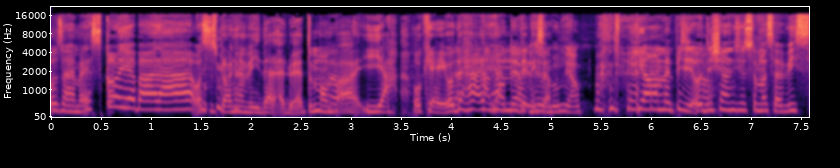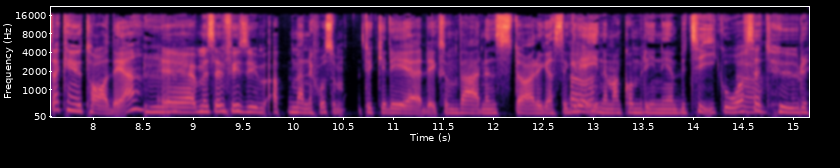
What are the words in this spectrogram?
Och så han bara, jag skojar bara. Och så sprang han vidare. Du vet. Och man bara, ja okej. Och det här Han hände liksom. humorn, ja. Ja men precis, och det känns ju som att så här, vissa kan ju ta det. Eh, men sen finns det ju människor som tycker det är liksom världens störigaste grej när man kommer in i en butik. Oavsett hur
